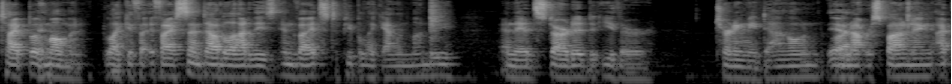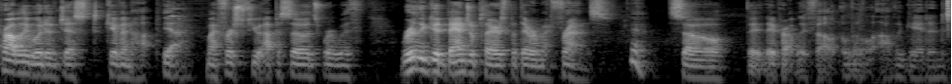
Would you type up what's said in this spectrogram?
type of moment. Like if I, if I sent out a lot of these invites to people like Alan Munde and they had started either turning me down Yeah. or not responding, I probably would have just given up. Yeah. My first few episodes were with really good banjo players, but they were my friends. Yeah. So they, they probably felt a little obligated.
